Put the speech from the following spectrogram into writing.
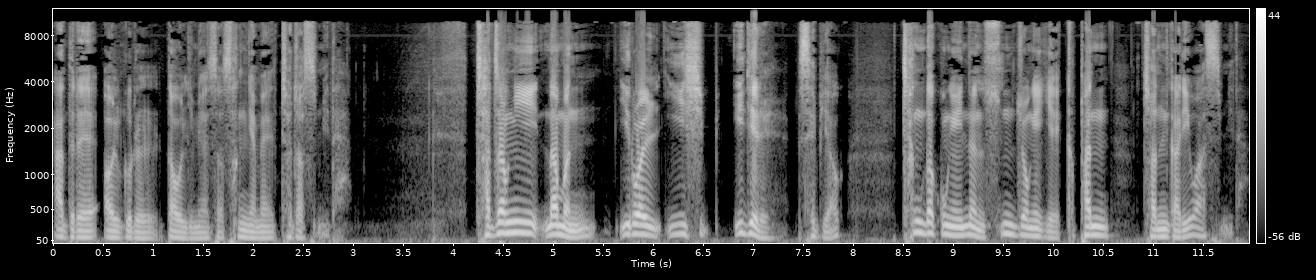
아들의 얼굴을 떠올리면서 상념에 젖었습니다. 자정이 넘은 1월 21일 새벽 창덕궁에 있는 순종에게 급한 전갈이 왔습니다.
